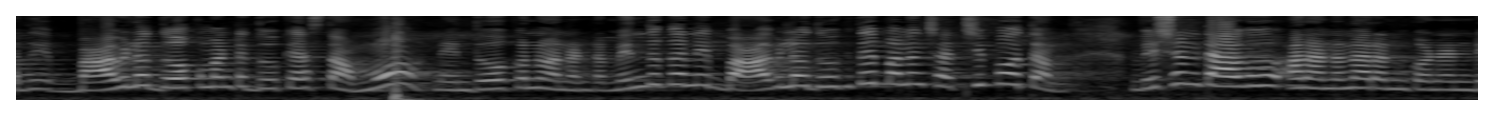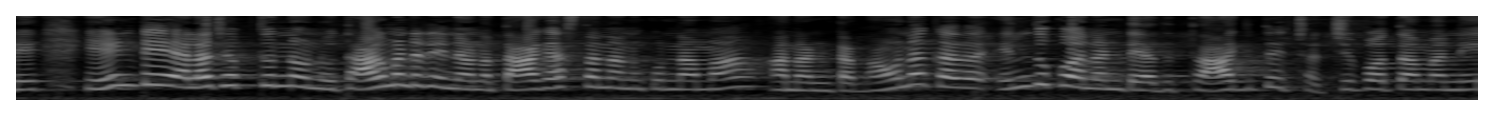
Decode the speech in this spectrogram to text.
అది బావిలో దూకమంటే దూకేస్తాము నేను దూకను అని అంటాం. ఎందుకని? బావిలో దూకితే మనం చచ్చిపోతాం. చెప్తాం విషం తాగు అని అన్నారు అనుకోనండి. ఏంటి ఎలా చెప్తున్నావు? నువ్వు తాగమంటే నేను ఏమన్నా తాగేస్తాను అనుకున్నామా? అని అంటాం. అవునా కదా? ఎందుకు అని అంటే అది తాగితే చచ్చిపోతామని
